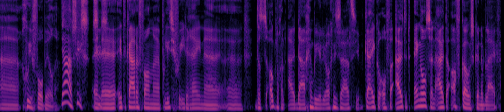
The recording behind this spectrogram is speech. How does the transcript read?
uh, goede voorbeelden. Ja, precies. En in het kader van Politie voor Iedereen, dat is ook nog een uitdaging bij jullie organisatie. Kijken of we uit het Engels en uit de afkoos kunnen blijven.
